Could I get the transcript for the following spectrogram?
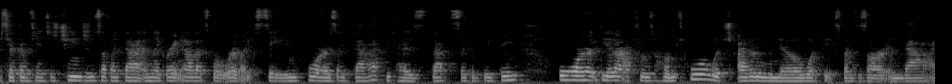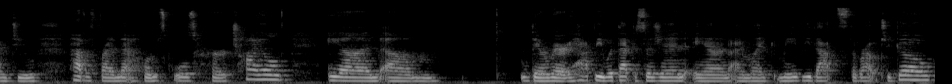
Circumstances change and stuff like that. And like right now, that's what we're like saving for is like that because that's like a big thing. Or the other option was homeschool, which I don't even know what the expenses are in that. I do have a friend that homeschools her child and um, they're very happy with that decision. And I'm like, maybe that's the route to go.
